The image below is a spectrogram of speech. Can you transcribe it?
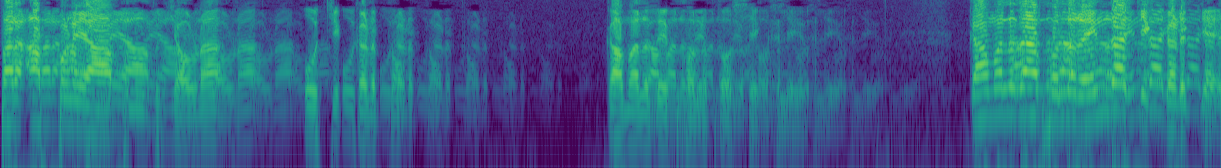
ਪਰ ਆਪਣੇ ਆਪ ਨੂੰ ਬਚਾਉਣਾ, ਉਹ ਚਿੱਕੜ ਤੋਂ। ਕਮਲ ਦੇ ਫੁੱਲ ਤੋਂ ਸਿੱਖ ਲਿਓ। ਕਮਲ ਦਾ ਫੁੱਲ ਰਹਿੰਦਾ ਚਿੱਕੜ 'ਚ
